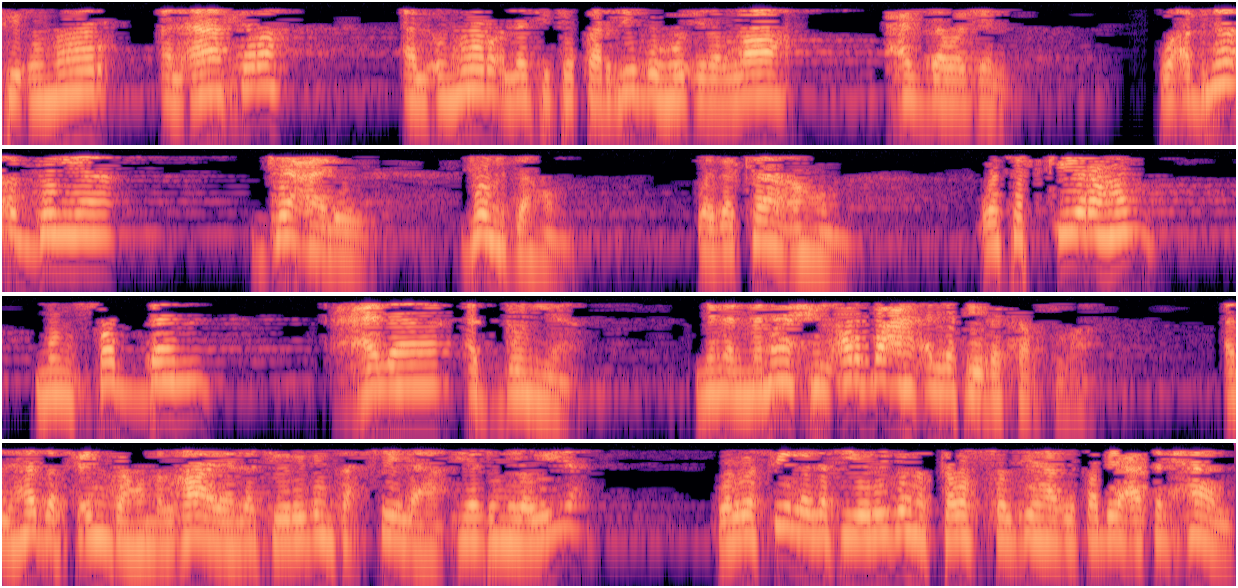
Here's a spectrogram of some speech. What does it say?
في أمور الآخرة الأمور التي تقربه إلى الله عز وجل. وأبناء الدنيا جعلوا جهدهم وذكاءهم وتفكيرهم منصبا على الدنيا من المناحي الأربعة التي ذكرتها. الهدف عندهم الغاية التي يريدون تحصيلها هي دنيوية والوسيلة التي يريدون التوصل بها بطبيعة الحال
